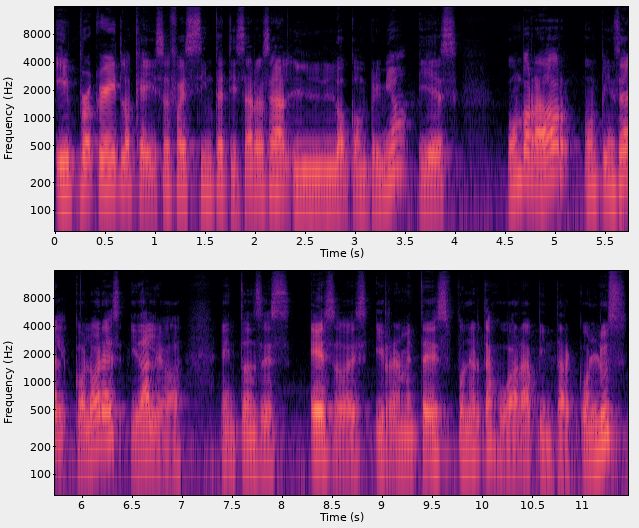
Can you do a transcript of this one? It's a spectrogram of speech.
y Procreate lo que hizo fue sintetizar, o sea, lo comprimió y es un borrador, un pincel, colores y dale, va, entonces eso es, y realmente es ponerte a jugar a pintar con luz,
